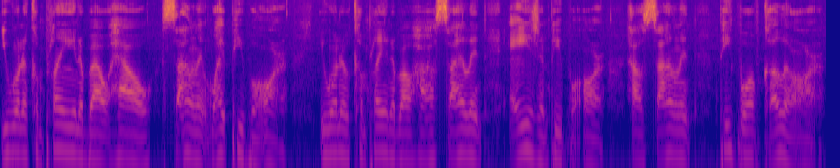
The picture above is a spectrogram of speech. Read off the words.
you want to complain about how silent white people are. You want to complain about how silent Asian people are, how silent people of color are.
